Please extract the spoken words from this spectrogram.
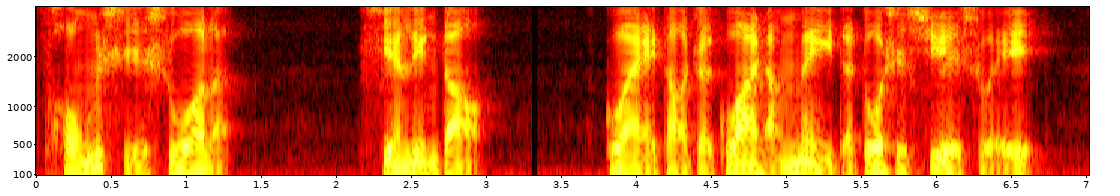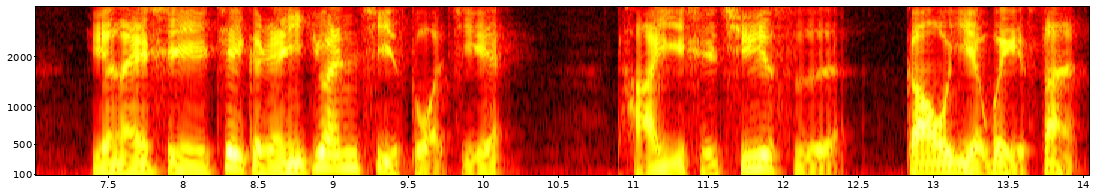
从实说了。县令道：“怪到这瓜瓤内的多是血水，原来是这个人冤气所结。他一时屈死，高叶未散，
